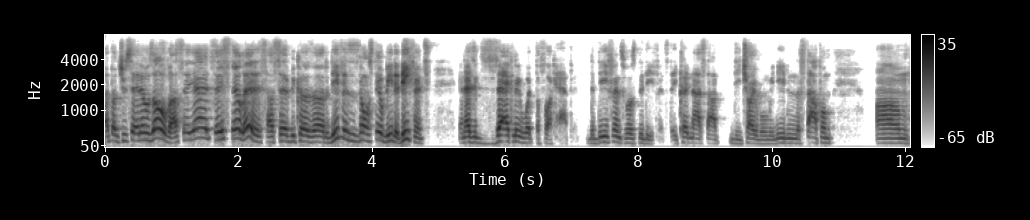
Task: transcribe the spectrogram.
I thought you said it was over. I said, yeah, it, still is. I said because uh, the defense is gonna still be the defense, and that's exactly what the fuck happened. The defense was the defense. They could not stop Detroit when we needed to stop them. Um,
